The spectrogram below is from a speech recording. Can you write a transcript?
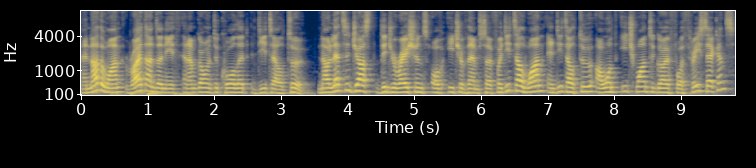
another one right underneath and I'm going to call it detail 2. Now let's adjust the durations of each of them. So for detail 1 and detail 2, I want each one to go for 3 seconds.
